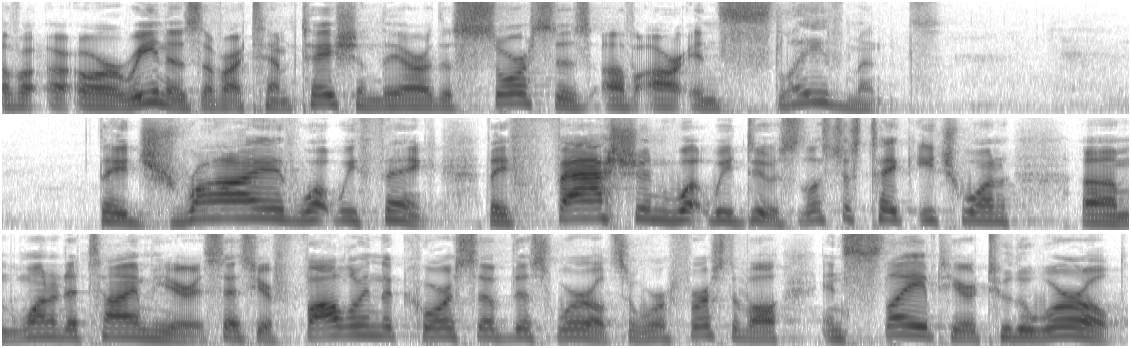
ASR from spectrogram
of our, or arenas of our temptation, they are the sources of our enslavement. They drive what we think. They fashion what we do. So let's just take each one um, one at a time here. It says here, following the course of this world. So we're first of all enslaved here to the world.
